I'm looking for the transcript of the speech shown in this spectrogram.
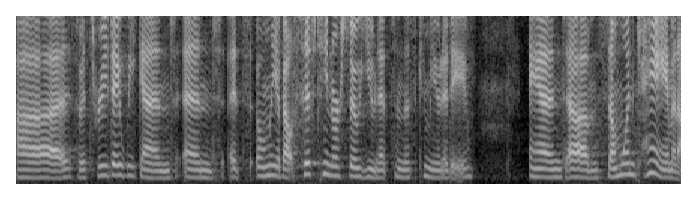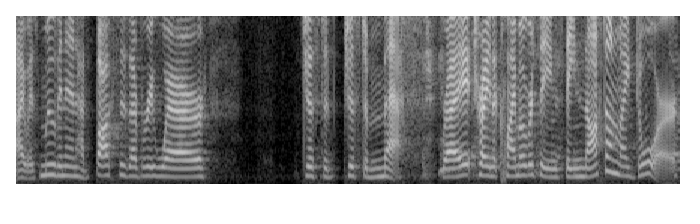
Uh, so a three day weekend, and it's only about 15 or so units in this community. And um, someone came, and I was moving in, had boxes everywhere, just a just a mess, right? Trying to climb over things. They knocked on my door,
